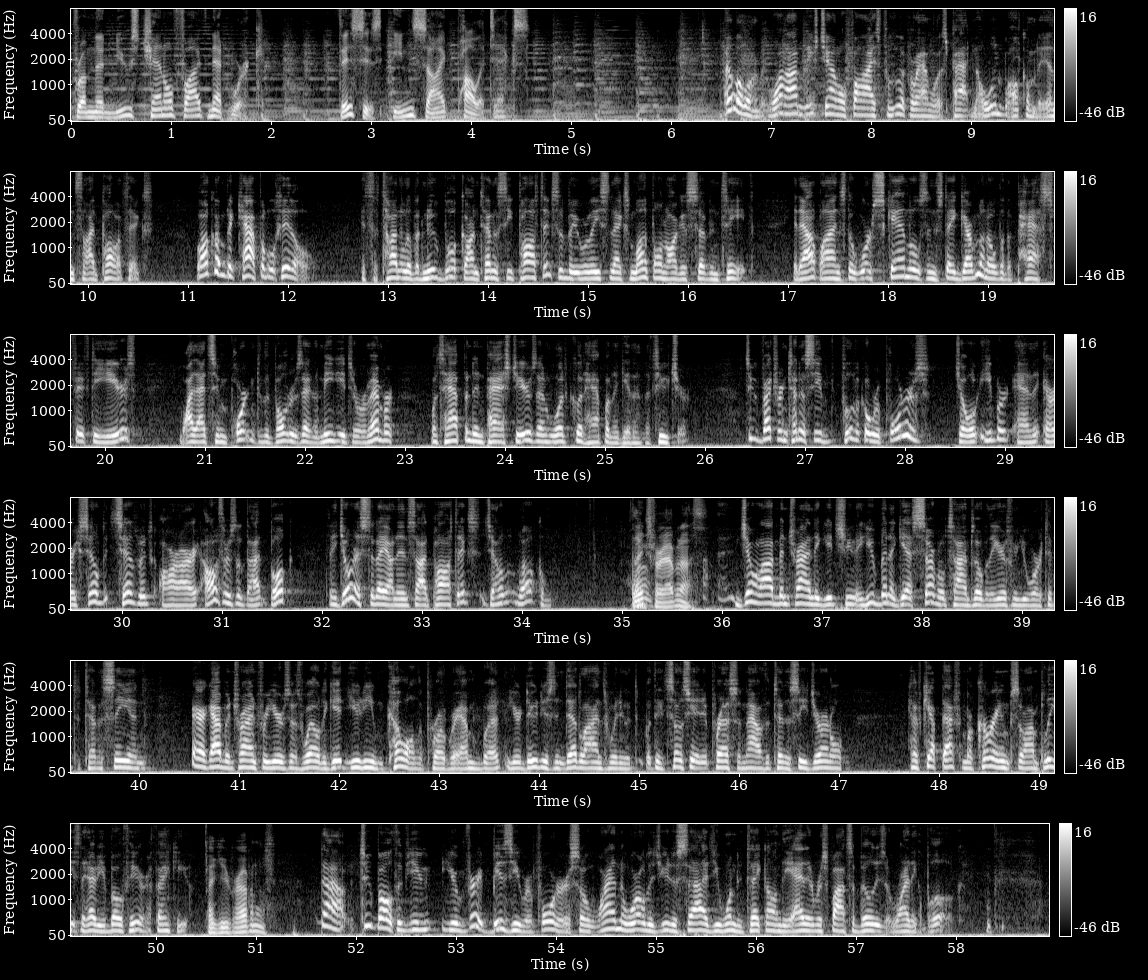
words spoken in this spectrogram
From the News Channel 5 network, this is Inside Politics. Hello, everyone. I'm News Channel 5's political analyst Pat Nolan. Welcome to Inside Politics. Welcome to Capitol Hill. It's the title of a new book on Tennessee politics that will be released next month on August 17th. It outlines the worst scandals in state government over the past 50 years, why that's important to the voters and the media to remember, what's happened in past years, and what could happen again in the future. Two veteran Tennessee political reporters, Joel Ebert and Erik Schelzig, are our authors of that book. They join us today on Inside Politics. Gentlemen, welcome. Thanks for having us. Uh, Joel, I've been trying to get you, you've been a guest several times over the years when you worked at the Tennessean. And Erik, I've been trying for years as well to get you to even come on the program, but your duties and deadlines with, with the Associated Press and now with the Tennessee Journal have kept that from occurring. So I'm pleased to have you both here. Thank you. Thank you for having us. Now, to both of you, you're very busy reporters. So why in the world did you decide you wanted to take on the added responsibilities of writing a book?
